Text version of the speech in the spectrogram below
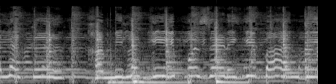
خلک خمی لګي په زړګي باندې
